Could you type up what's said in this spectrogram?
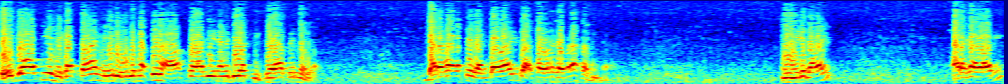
ඒ જાතිය එකක් තමයි මේ රෝග සත්‍යන ආස්වාදයේ නැති ටිකක් ඉස්සරහට එනවා. බරකරත්තේ ගන්නවා වගේ සමහර ගමනක් අදිනවා. මේක තමයි අරගාවාදී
